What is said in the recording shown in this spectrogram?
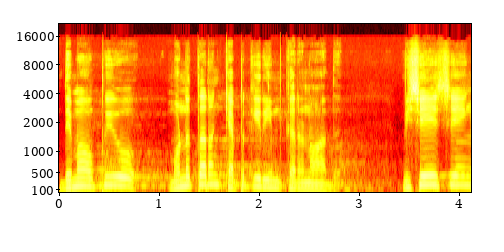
දෙමව්පියෝ මොනතරම් කැපකිරීම කරනවාද? විශේෂයෙන්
